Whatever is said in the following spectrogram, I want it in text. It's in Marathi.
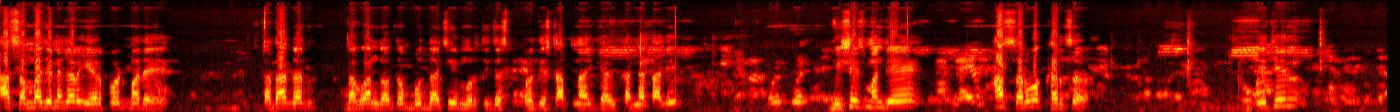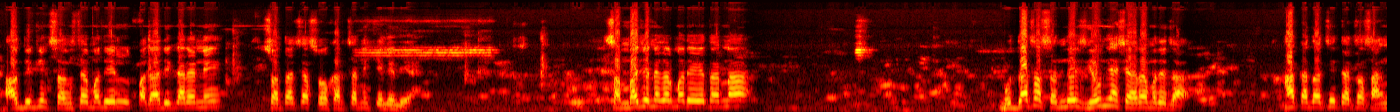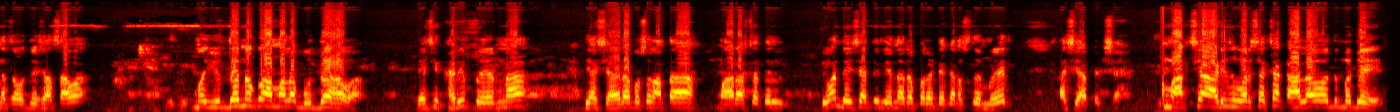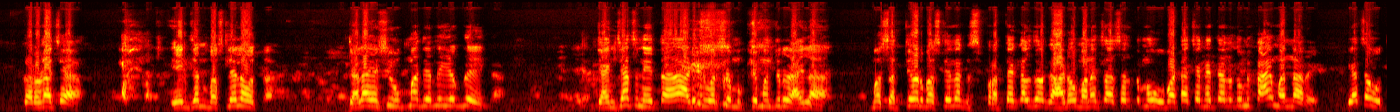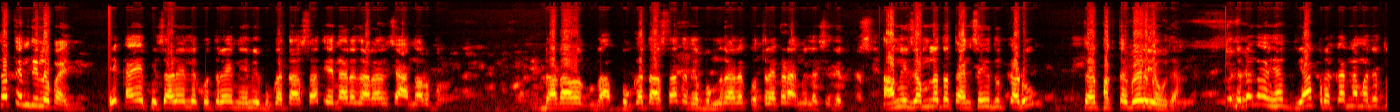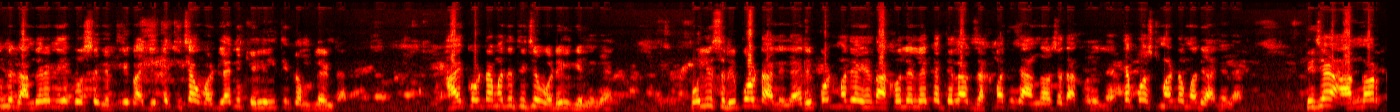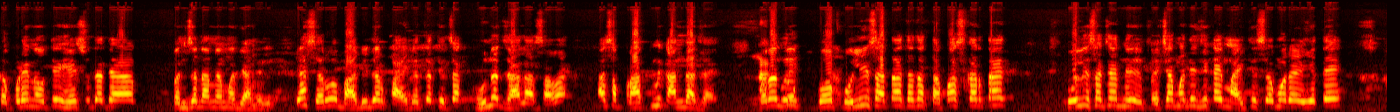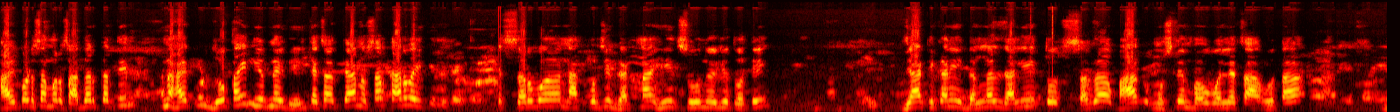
आज संभाजीनगर एअरपोर्टमध्ये तथागत भगवान गौतम बुद्धाची मूर्तीची प्रतिष्ठापना करण्यात आली. विशेष म्हणजे हा सर्व खर्च येथील औद्योगिक संस्थेमधील पदाधिकाऱ्यांनी स्वतःच्या स्वखर्चाने केलेली आहे. संभाजीनगरमध्ये येताना बुद्धाचा संदेश घेऊन या शहरामध्ये जा. हा कदाचित त्याचा सांगण्याचा उद्देश असावा. मग युद्ध नको आम्हाला बुद्ध हवा. याची खरी प्रेरणा या शहरापासून आता महाराष्ट्रातील किंवा देशातील येणाऱ्या पर्यटकांना सुद्धा मिळेल अशी अपेक्षा आहे. मागच्या अडीच वर्षाच्या कालावधीमध्ये करोनाच्या एक जण बसलेला होता. त्याला अशी उपमा देणं योग्य आहे का? त्यांच्याच नेता अडीच वर्ष मुख्यमंत्री राहिला. मग सत्तेवर बसलेला प्रत्येकाला जर गाढव म्हणायचं असेल तर मग उबाटाच्या नेत्याला तुम्ही काय म्हणणार आहे? याचं उत्तर त्यांनी दिलं पाहिजे. काय पिसाळलेले कुत्रे नेहमी भुकत असतात. येणाऱ्या जाणाऱ्याच्या अंगावर दडावर भुकत असतात आणि भुंगराऱ्या कुत्र्याकडे आम्ही लक्ष देत नाही. आम्ही जमलं तर त्यांचंही दूध काढू तर फक्त वेळ येऊ द्या. ह्या या प्रकरणामध्ये तुम्ही गांभीर्याने एक गोष्ट घेतली पाहिजे की तिच्या वडिलांनी केलेली ती कंप्लेंट आहे. हायकोर्टामध्ये तिचे वडील गेलेले आहेत. पोलीस रिपोर्ट आलेले आहे रिपोर्टमध्ये हे दाखवलेलं आहे की तिला जखमा तिच्या अंगावरच्या दाखवलेल्या आहेत. त्या पोस्टमार्टममध्ये आलेल्या आहेत. तिच्या अंगावर कपडे नव्हते हे सुद्धा त्या पंचनाम्यामध्ये आलेले. या सर्व बाबी जर पाहिलं तर तिचा खूनच झाला असावा असा प्राथमिक अंदाज आहे. परंतु पोलीस आता त्याचा तपास करतायत. पोलिसाच्या याच्यामध्ये जी काही माहिती समोर येते हायकोर्ट समोर सादर करतील आणि हायकोर्ट जो काही निर्णय देईल त्याच्या त्यानुसार कारवाई केली जाईल. सर्व नागपूरची घटना ही सुनियोजित होती. ज्या ठिकाणी दंगल झाली तो सगळा भाग मुस्लिम बहुबल्याचा होता.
